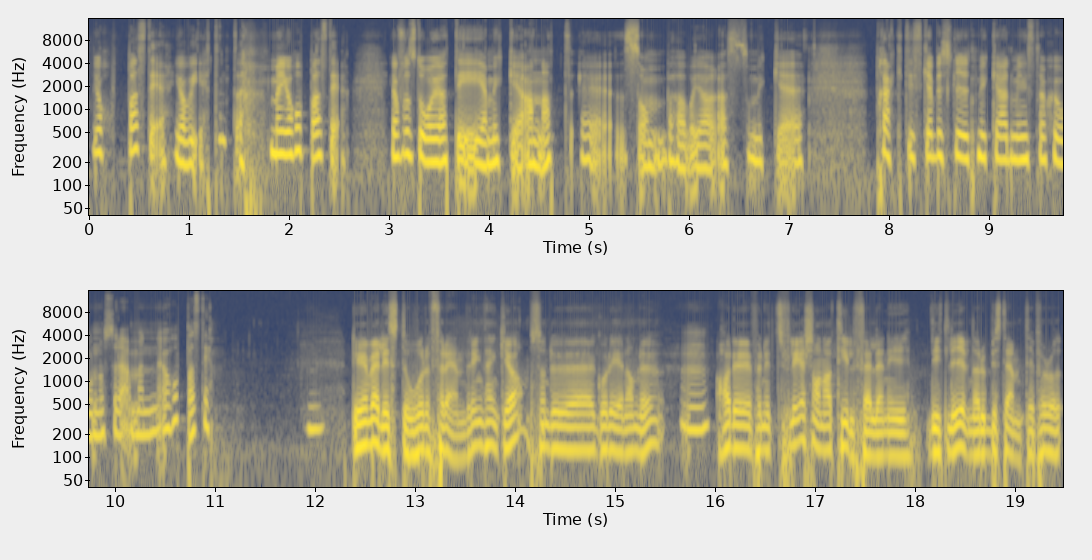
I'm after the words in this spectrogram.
Jag hoppas det. Jag vet inte, men jag hoppas det. Jag förstår ju att det är mycket annat eh, som behöver göras. Så mycket praktiska beslut, mycket administration och sådär, men jag hoppas det. Det är en väldigt stor förändring tänker jag som du eh, går igenom nu. Mm. Har det funnits fler sådana tillfällen i ditt liv när du bestämt dig för att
